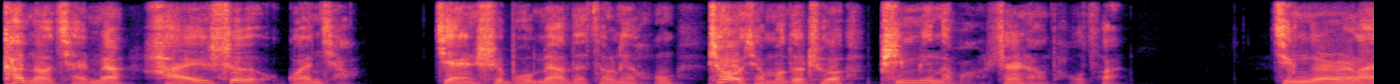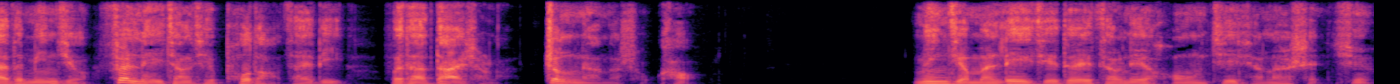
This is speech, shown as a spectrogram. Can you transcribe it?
看到前面还设有关卡，见势不妙的曾烈红跳下摩托车，拼命地往山上逃窜。紧跟而来的民警奋力将其扑倒在地，为他戴上了锃亮的手铐。民警们立即对曾烈红进行了审讯。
